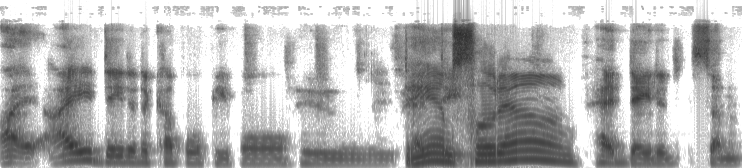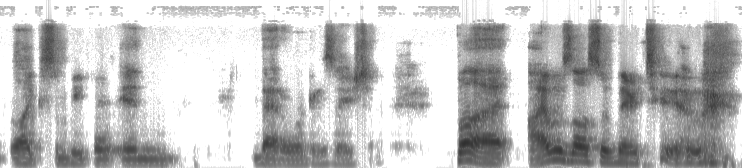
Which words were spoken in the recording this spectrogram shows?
I I dated a couple of people who damn, dated- slow down. had dated some like some people in that organization. But I was also there too.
